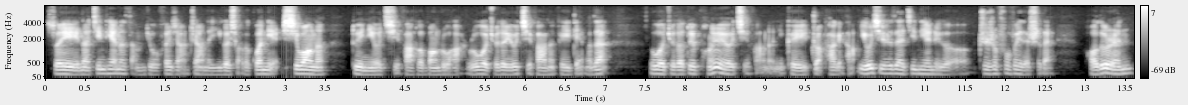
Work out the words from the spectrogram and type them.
所以呢，今天呢，咱们就分享这样的一个小的观点，希望呢对你有启发和帮助哈。如果觉得有启发呢，可以点个赞。如果觉得对朋友有启发呢，你可以转发给他。尤其是在今天这个知识付费的时代，好多人，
